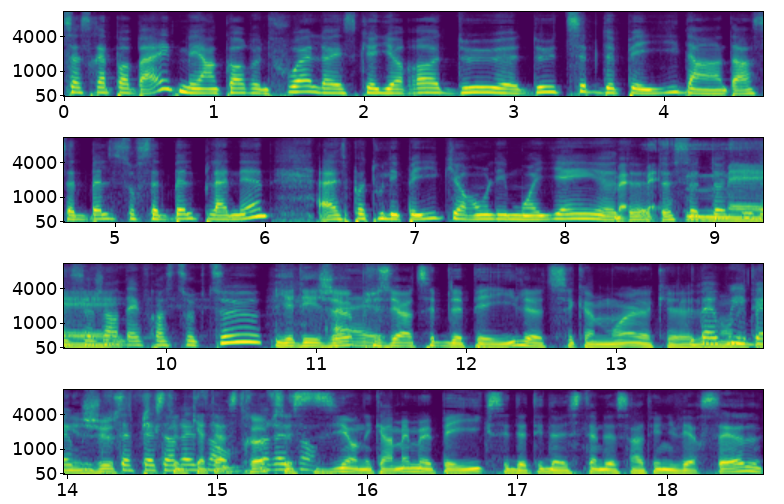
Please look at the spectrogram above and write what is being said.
ça serait pas bête, mais encore une fois, là, est-ce qu'il y aura deux, euh, deux types de pays dans, dans cette belle, sur cette belle planète? Euh, c'est pas tous les pays qui auront les moyens euh, de, de, se doter de ce genre d'infrastructure. Il y a déjà euh, plusieurs types de pays, là, tu sais comme moi, là, que le ben monde est ben injuste, c'est une catastrophe. Ceci dit, on est quand même un pays qui s'est doté d'un système de santé universel.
